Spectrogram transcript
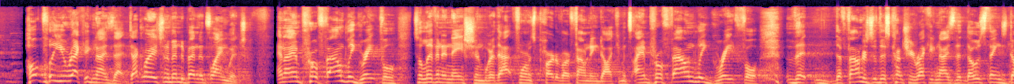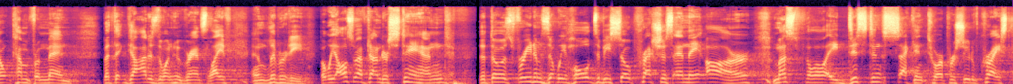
Hopefully, you recognize that. Declaration of Independence language. And I am profoundly grateful to live in a nation where that forms part of our founding documents. I am profoundly grateful that the founders of this country recognize that those things don't come from men, but that God is the one who grants life and liberty. But we also have to understand that those freedoms that we hold to be so precious, and they are, must fall a distant second to our pursuit of Christ.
